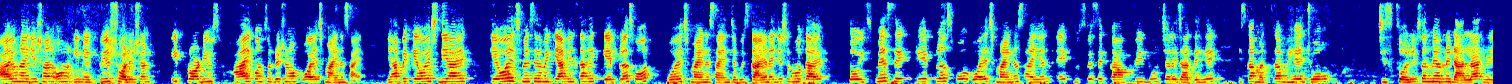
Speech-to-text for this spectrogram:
ionization or in aqueous solution. It produce high concentration of OH minus ion. यहाँ पे KOH दिया है। KOH में से हमें क्या मिलता है? K प्लस और OH माइनस आयन जब इसका आयनाइजेशन होता है तो इसमें से K प्लस और OH माइनस आयन एक दूसरे से काफ़ी दूर चले जाते हैं। इसका मतलब है जो जिस सॉल्यूशन में हमने डाला है,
